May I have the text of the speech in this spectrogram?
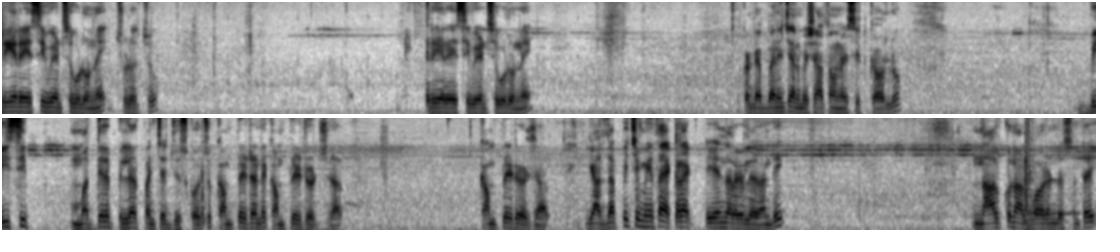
రియర్ ఏసీ వెంట్స్ కూడా ఉన్నాయి. చూడొచ్చు. రియర్ ఏసీ వెంట్స్ కూడా ఉన్నాయి. ఒక డెబ్బై నుంచి ఎనభై శాతం ఉన్నాయి సీట్ కవర్లు. బీసీ మధ్యలో పిల్లర్ పంచేది చూసుకోవచ్చు. కంప్లీట్ అంటే కంప్లీట్ ఒరిజినల్ కంప్లీట్ ఒరిజినల్ ఇక అది తప్పించి మిగతా ఎక్కడ ఏం జరగలేదండి. నాలుగు నాలుగు పవర్ విండోస్ ఉంటాయి.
